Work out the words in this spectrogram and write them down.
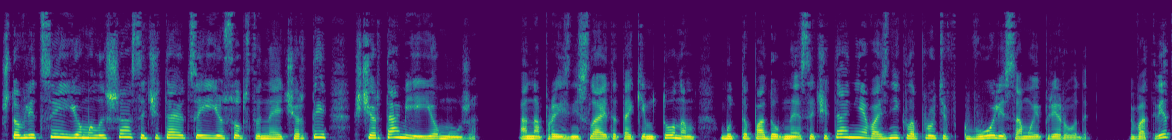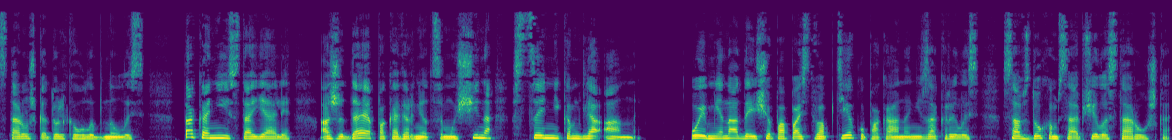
что в лице ее малыша сочетаются ее собственные черты с чертами ее мужа. Она произнесла это таким тоном, будто подобное сочетание возникло против воли самой природы. В ответ старушка только улыбнулась. Так они и стояли, ожидая, пока вернется мужчина с ценником для Анны. «Ой, мне надо еще попасть в аптеку, пока она не закрылась», — со вздохом сообщила старушка.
